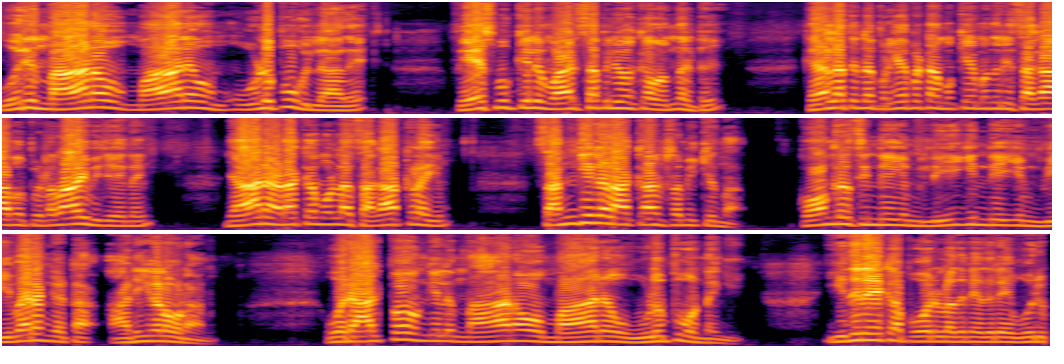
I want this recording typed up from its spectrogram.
ഒരു നാണവും മാനവും ഉളുപ്പും ഇല്ലാതെ ഫേസ്ബുക്കിലും വാട്സാപ്പിലും ഒക്കെ വന്നിട്ട് കേരളത്തിന്റെ പ്രിയപ്പെട്ട മുഖ്യമന്ത്രി സഖാബ് പിണറായി വിജയനെ ഞാൻ അടക്കമുള്ള സഖാക്കളെയും സംഖ്യകളാക്കാൻ ശ്രമിക്കുന്ന കോൺഗ്രസിന്റെയും ലീഗിന്റെയും വിവരം കെട്ട അണികളോടാണ്. ഒരല്പമെങ്കിലും നാണോ മാനോ ഉളുപ്പും ഉണ്ടെങ്കിൽ ഇതിനെയൊക്കെ പോലുള്ളതിനെതിരെ ഒരു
